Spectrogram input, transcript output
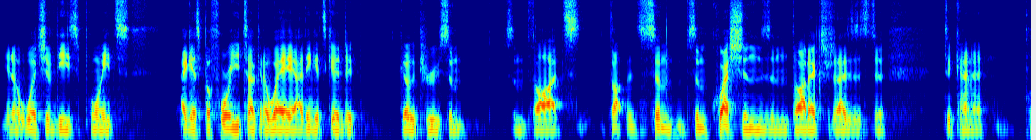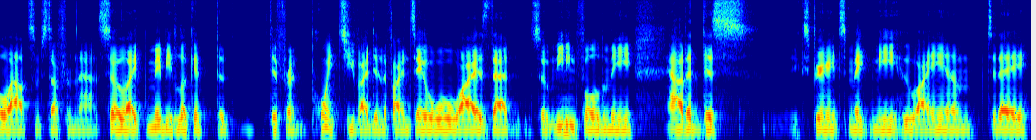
you know which of these points. I guess before you tuck it away, I think it's good to go through some some thoughts, th- some some questions and thought exercises to to kind of pull out some stuff from that. So like maybe look at the different points you've identified and say, well, why is that so meaningful to me? How did this experience make me who I am today?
